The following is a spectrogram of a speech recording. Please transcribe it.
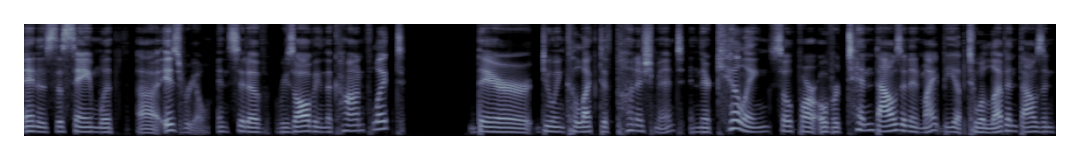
And it's the same with uh, israel. Instead of resolving the conflict they're doing collective punishment and they're killing so far over 10,000 it might be up to 11,000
